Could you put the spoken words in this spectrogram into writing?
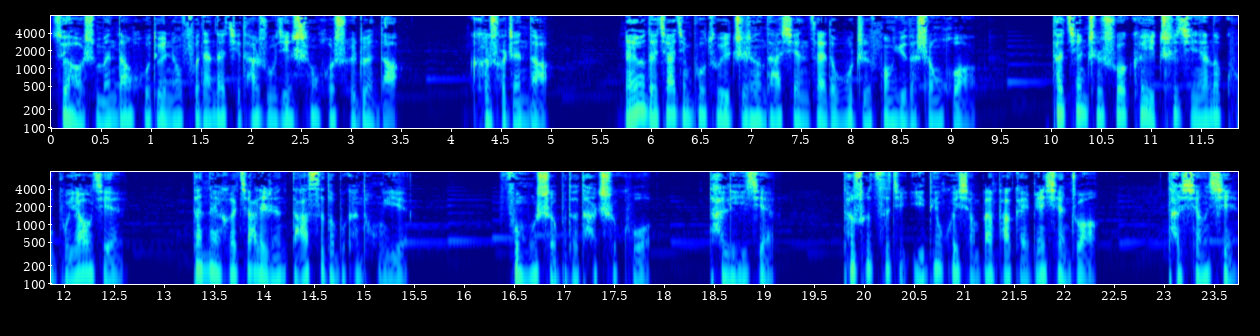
最好是门当户对，能负担得起她如今生活水准的。可说真的。男友的家境不足以支撑他现在的物质丰裕的生活，他坚持说可以吃几年的苦不要紧，但奈何家里人打死都不肯同意。父母舍不得他吃苦，他理解，他说自己一定会想办法改变现状，他相信。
